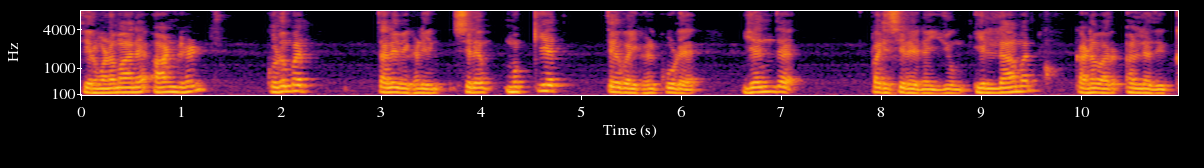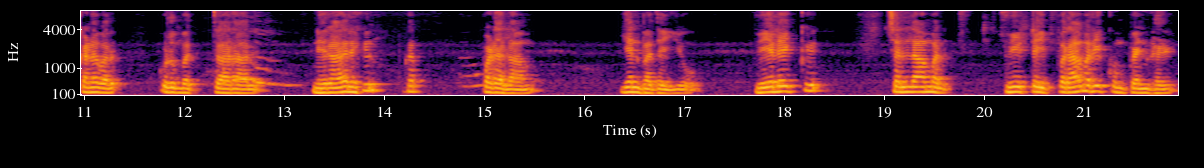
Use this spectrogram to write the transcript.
திருமணமான ஆண்கள் குடும்ப தலைவிகளின் சில முக்கிய தேவைகள் கூட எந்த பரிசீலனையும் இல்லாமல் கணவர் அல்லது கணவர் குடும்பத்தாரால் நிராகரிக்கப்படலாம் என்பதையோ வேலைக்கு செல்லாமல் வீட்டை பராமரிக்கும் பெண்கள்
